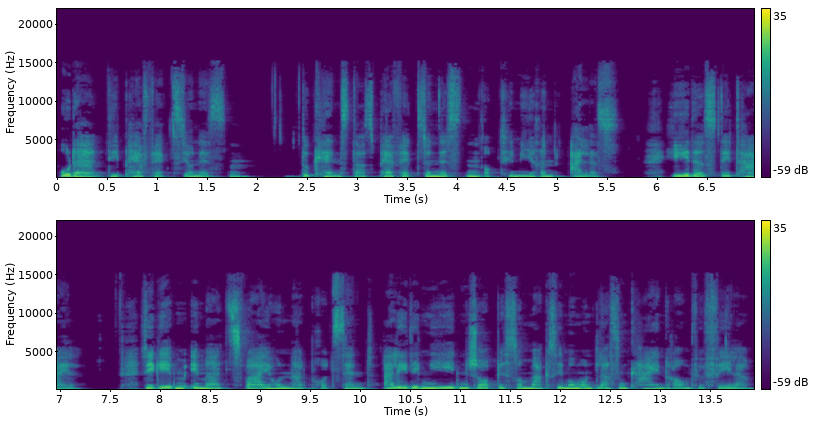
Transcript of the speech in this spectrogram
Oder die Perfektionisten. Du kennst das. Perfektionisten optimieren alles. Jedes Detail. Sie geben immer 200 Prozent, erledigen jeden Job bis zum Maximum und lassen keinen Raum für Fehler.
